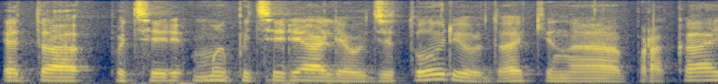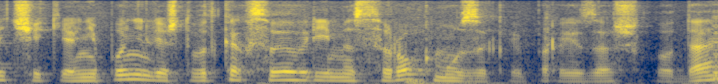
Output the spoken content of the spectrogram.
Это потер- мы потеряли аудиторию, да, кинопрокатчики, они поняли, что вот как в свое время с рок-музыкой произошло, да,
